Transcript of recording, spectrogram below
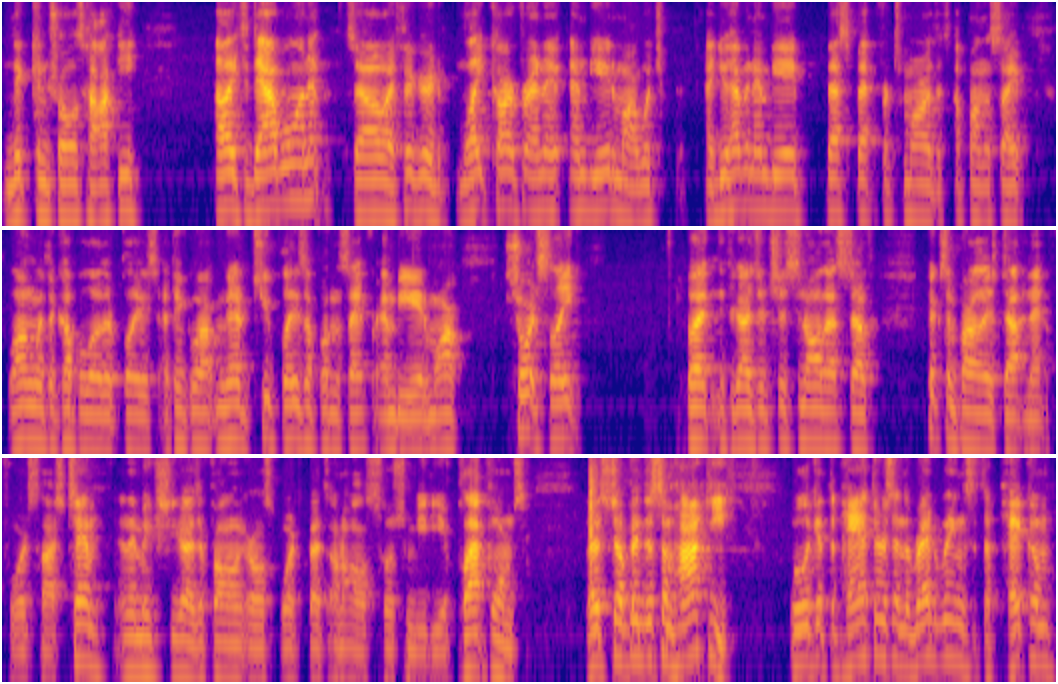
Nick controls hockey. I like to dabble in it. So I figured light card for NBA tomorrow, which I do have an NBA best bet for tomorrow that's up on the site, along with a couple other plays. I think I'm going to have two plays up on the site for NBA tomorrow. Short slate. But if you guys are interested in all that stuff, picksandparlays.net forward slash Tim. And then make sure you guys are following Earle Sports Bets on all social media platforms. Let's jump into some hockey. We'll look at the Panthers and the Red Wings. It's a pick 'em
